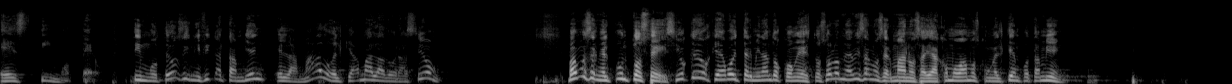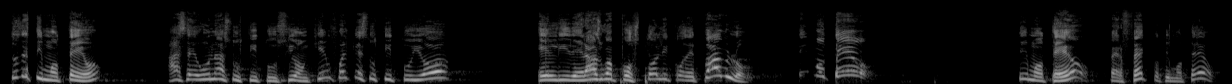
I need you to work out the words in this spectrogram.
es Timoteo. Timoteo significa también el amado, el que ama la adoración. Vamos en el punto 6. Yo creo que ya voy terminando con esto. Solo me avisan los hermanos allá cómo vamos con el tiempo también. Entonces Timoteo hace una sustitución. ¿Quién fue el que sustituyó el liderazgo apostólico de Pablo? Timoteo. Timoteo, perfecto, Timoteo.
